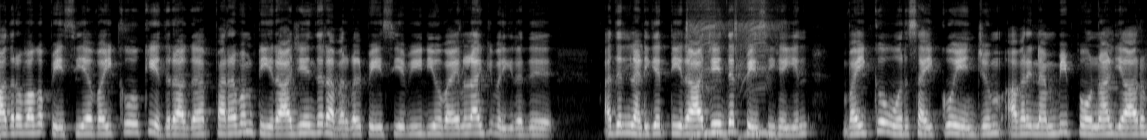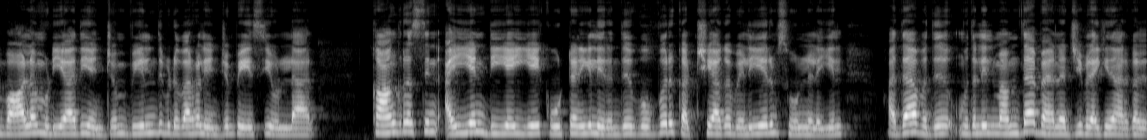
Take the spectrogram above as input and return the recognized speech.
ஆதரவாக பேசிய வைகோவுக்கு எதிராக பரவம் டி. ராஜேந்தர் அவர்கள் பேசிய வீடியோ வைரலாகி வருகிறது. அதில் நடிகர் டி. ராஜேந்தர் பேசுகையில் வைகோ ஒரு சைக்கோ என்றும் அவரை நம்பி போனால் யாரும் வாழ முடியாது என்றும் வீழ்ந்து விடுவார்கள் என்றும் பேசியுள்ளார். காங்கிரஸின் ஐஎன்டிஐஏ கூட்டணியில் இருந்து ஒவ்வொரு கட்சியாக வெளியேறும் சூழ்நிலையில் அதாவது முதலில் மம்தா பானர்ஜி விலகினார்கள்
